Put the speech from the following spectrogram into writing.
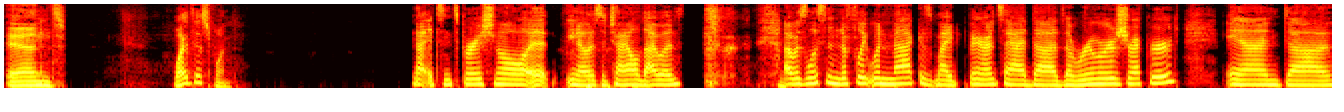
And why this one? It's inspirational. It, you know, as a child, I was, I was listening to Fleetwood Mac because my parents had uh, the Rumours record, and uh,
